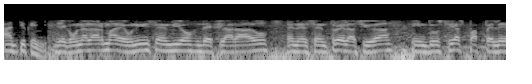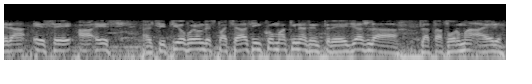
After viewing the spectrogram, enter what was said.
antioqueña. Llegó una alarma de un incendio declarado en el centro de la ciudad, Industrias Papelera SAS. Al sitio fueron despachadas cinco máquinas, entre ellas la plataforma aérea.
